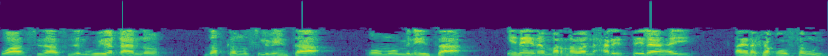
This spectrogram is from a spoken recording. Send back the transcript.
Waa sidaa sida lagu yaqaano dadka muslimiinta oo mu'miniinta inayna marnaba naxariista ilaahay ayna ka quusan weyn.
